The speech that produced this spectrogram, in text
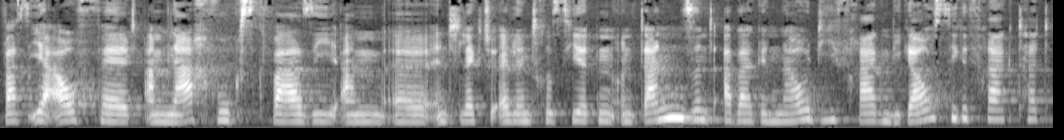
was ihr auffällt am Nachwuchs quasi, am äh, intellektuell Interessierten. Und dann sind aber genau die Fragen, die Gauss sie gefragt hat,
